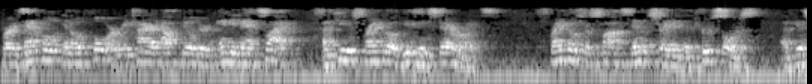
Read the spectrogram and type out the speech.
For example, in 04, retired outfielder Andy Van Slyke accused Franco of using steroids. Franco's response demonstrated the true source of his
